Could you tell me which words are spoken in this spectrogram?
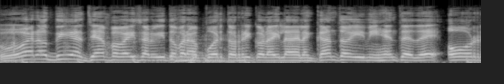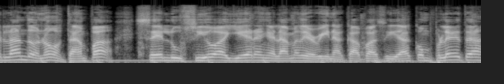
Buenos días, Tampa Bay. Saludito para Puerto Rico, la isla del encanto y mi gente de Orlando. No, Tampa se lució ayer en el Amelie Arena, capacidad completa.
